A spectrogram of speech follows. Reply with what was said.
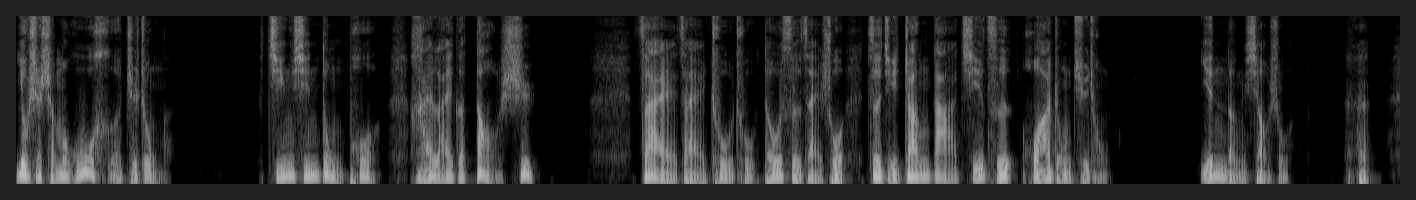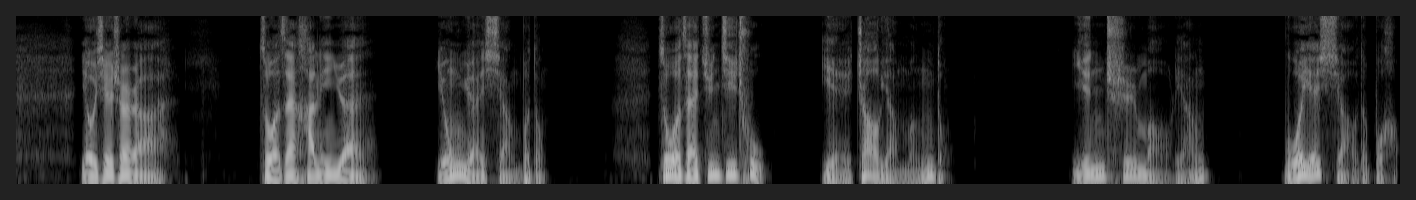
又是什么乌合之众啊？惊心动魄，还来个道士，在在处处都似在说自己张大其词，哗众取宠。阴冷笑说：“哼，有些事儿啊，坐在翰林院。”永远想不懂，坐在军机处，也照样懵懂。寅吃卯粮，我也晓得不好。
